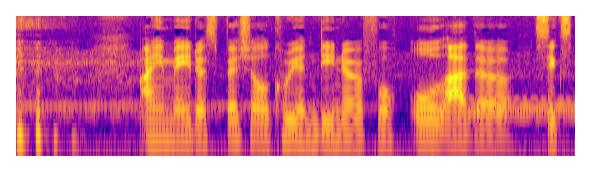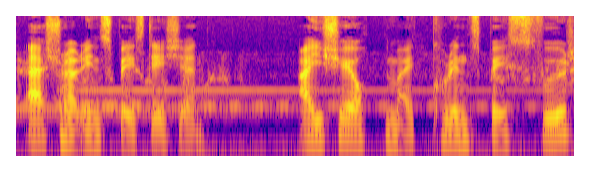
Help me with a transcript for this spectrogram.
I made a special Korean dinner for all other six astronauts in space station. I shared my Korean space food.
